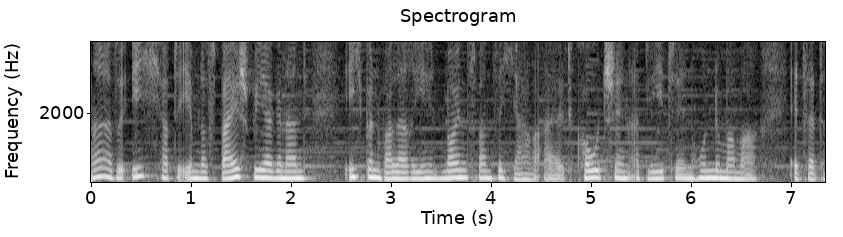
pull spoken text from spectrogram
Na, also ich hatte eben das Beispiel ja genannt, ich bin Valerie, 29 Jahre alt, Coachin, Athletin, Hundemama etc.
